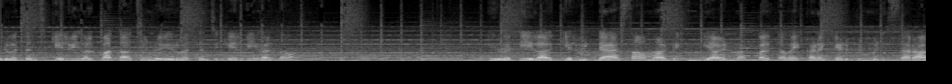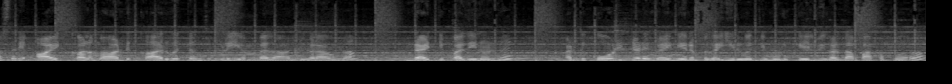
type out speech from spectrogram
இருபத்தஞ்சு கேள்விகள் பார்த்தாச்சு இன்னும் இருபத்தஞ்சு கேள்விகள் தான். இருபத்தி ஏழாவது கேள்வி டேசாம் ஆண்டு இந்தியாவின் மக்கள் தொகை கணக்கெடுப்பின்படி சராசரி ஆயுட்காலம் ஆண்டுக்கு அறுபத்தஞ்சு புள்ளி எண்பது ஆண்டுகள் ஆகும்னா ரெண்டாயிரத்தி பதினொன்று அடுத்து கோடிட்டிடங்களை நிரப்புக இருபத்தி மூணு கேள்விகள் தான் பார்க்க போகிறோம்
